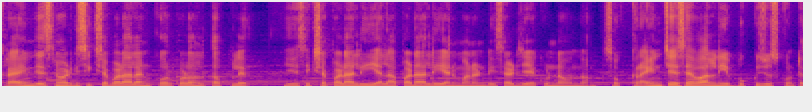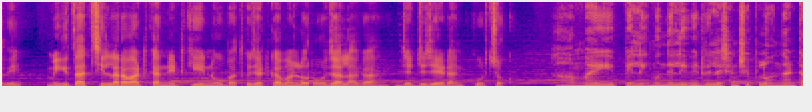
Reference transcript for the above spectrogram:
క్రైమ్ చేసిన వాడికి శిక్ష పడాలని కోరుకోవడంలో తప్పులేదు. ఏ శిక్ష పడాలి ఎలా పడాలి అని మనం డిసైడ్ చేయకుండా ఉందాం. సో క్రైమ్ చేసే వాళ్ళని ఈ బుక్ చూసుకుంటుంది. మిగతా చిల్లర వాటికన్నిటికీ నువ్వు బతుకు జట్కాబంలో రోజాలాగా జడ్జి చేయడానికి కూర్చోకు. ఆ అమ్మాయి పెళ్ళికి ముందే లివ్ ఇన్ రిలేషన్షిప్లో ఉందంట.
